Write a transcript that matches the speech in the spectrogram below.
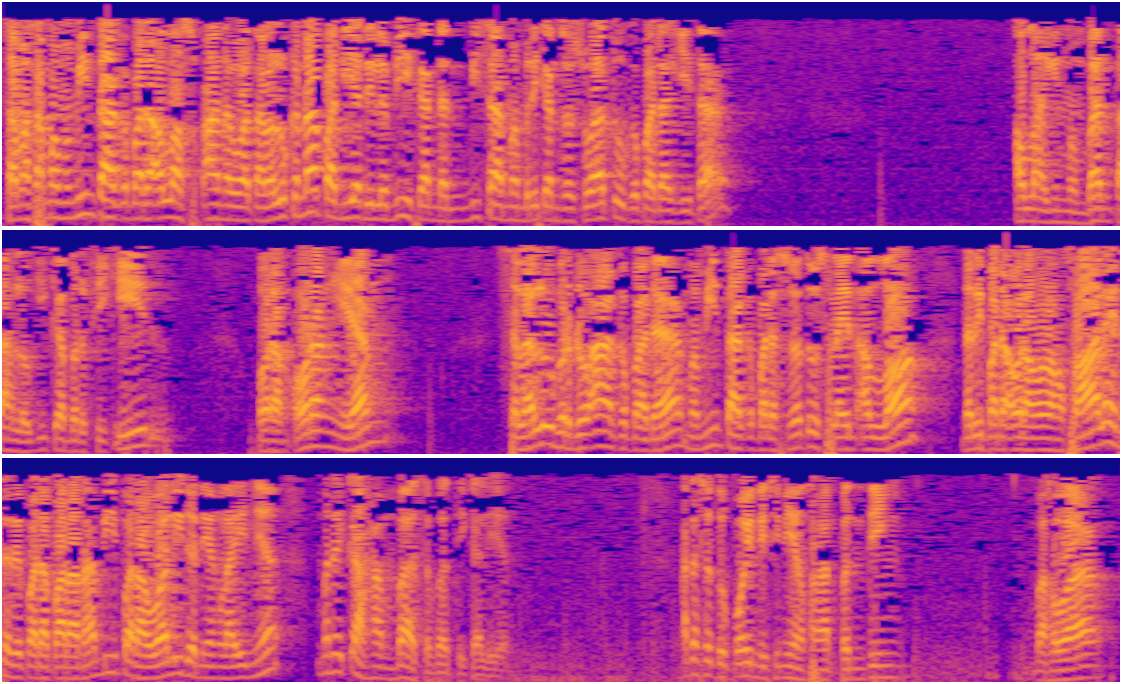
Sama-sama meminta kepada Allah subhanahu wa ta'ala. Lalu kenapa dia dilebihkan dan bisa memberikan sesuatu kepada kita? Allah ingin membantah logika berfikir orang-orang yang selalu berdoa kepada, meminta kepada sesuatu selain Allah daripada orang-orang saleh, daripada para nabi, para wali dan yang lainnya, mereka hamba seperti kalian. Ada satu poin di sini yang sangat penting bahwa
